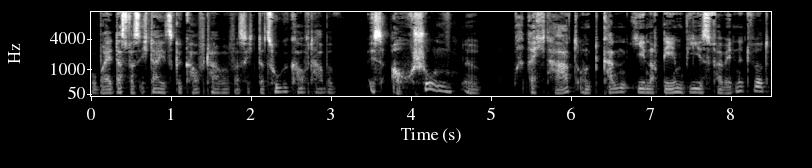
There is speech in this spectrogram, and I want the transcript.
wobei das, was ich da jetzt gekauft habe, was ich dazu gekauft habe, ist auch schon äh, recht hart und kann je nachdem, wie es verwendet wird,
